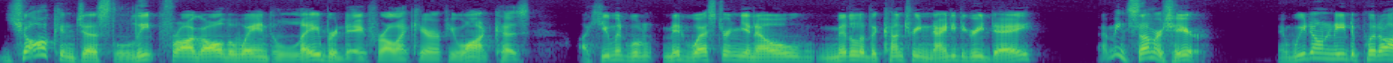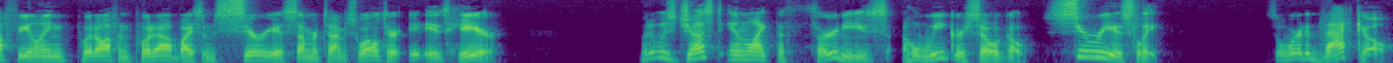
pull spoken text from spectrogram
y'all can just leapfrog all the way into Labor Day for all I care if you want, because a humid Midwestern, you know, middle of the country, 90 degree day, that means summer's here. And we don't need to put off feeling put off and put out by some serious summertime swelter. It is here. But it was just in like the 30s a week or so ago. Seriously. So where did that go?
